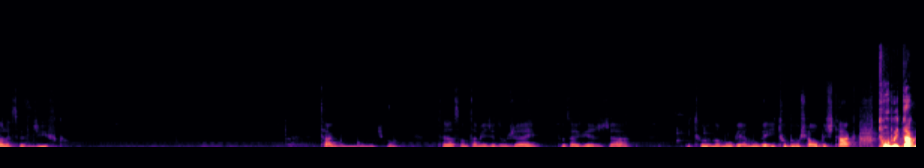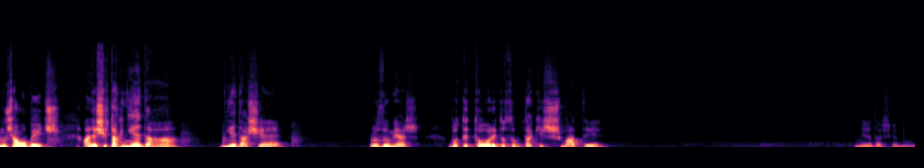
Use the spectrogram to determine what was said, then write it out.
Ale to jest dziwko. Tak by mogło być. O, teraz on tam jedzie dłużej. Tutaj wjeżdża. I tu, no mówię, mówię, i tu by musiało być tak. Tu by tak musiało być! Ale się tak nie da! Nie da się! Rozumiesz? Bo te tory to są takie szmaty. Nie da się, no.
